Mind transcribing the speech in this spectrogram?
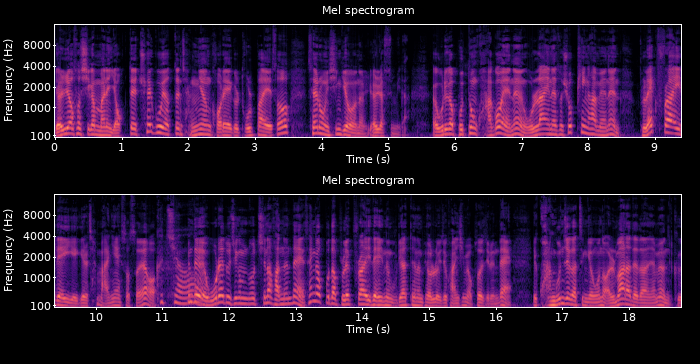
16시간 만에 역대 최고였던 작년 거래액을 돌파해서 새로운 신기원을 열렸습니다. 그러니까 우리가 보통 과거에는 온라인에서 쇼핑하면은 블랙 프라이데이 얘기를 참 많이 했었어요. 그렇죠. 근데 올해도 지금 뭐 지나갔는데 생각보다 블랙 프라이데이는 우리한테는 별로 이제 관심이 없어지는데 이 광군제 같은 경우는 얼마나 대단하냐면 그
